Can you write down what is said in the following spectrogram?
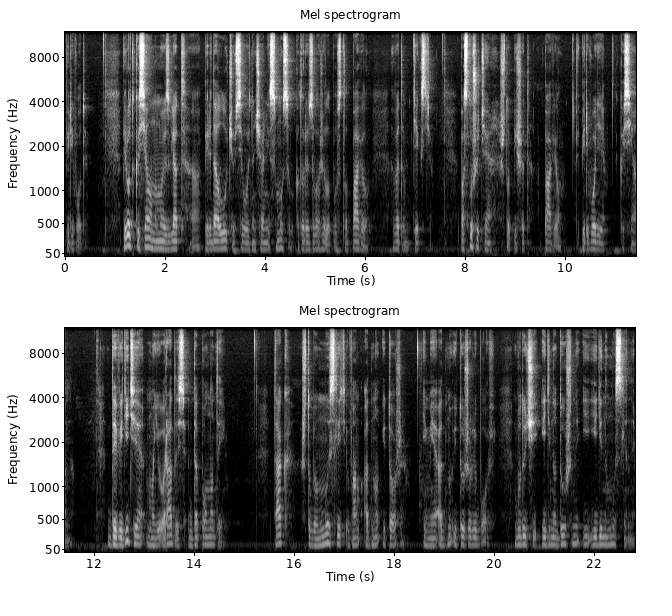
переводы. Перевод Кассиана, на мой взгляд, а, передал лучше всего изначальный смысл, который заложил апостол Павел в этом тексте. Послушайте, что пишет Павел в переводе Кассиана. «Доведите мою радость до полноты, так, чтобы мыслить вам одно и то же, имея одну и ту же любовь, будучи единодушны и единомысленны,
